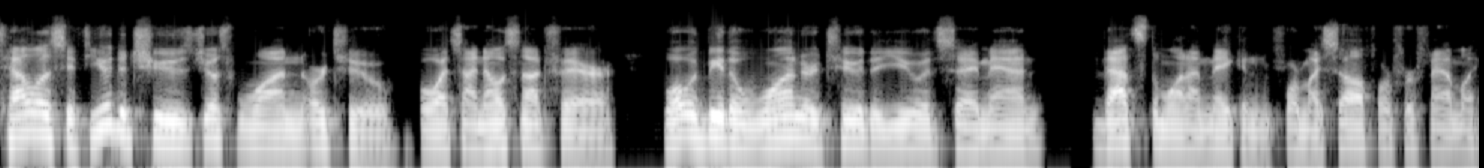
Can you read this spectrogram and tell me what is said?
tell us if you had to choose just one or two boy i know it's not fair what would be the one or two that you would say man that's the one i'm making for myself or for family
